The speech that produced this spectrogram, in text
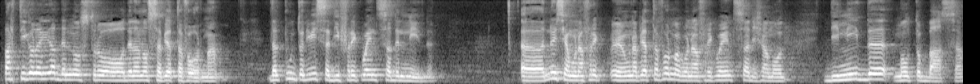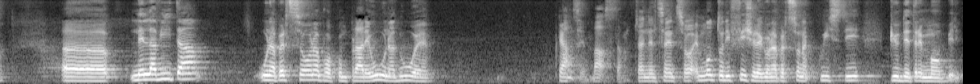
particolarità del nostro, della nostra piattaforma dal punto di vista di frequenza del need. Uh, noi siamo una, fre- eh, una, piattaforma con una frequenza diciamo, di need molto bassa. Uh, nella vita una persona può comprare una, due case, basta. Cioè, nel senso, è molto difficile che una persona acquisti più di tre mobili.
